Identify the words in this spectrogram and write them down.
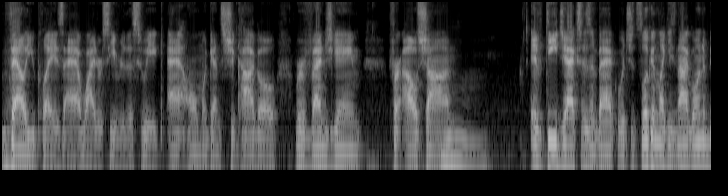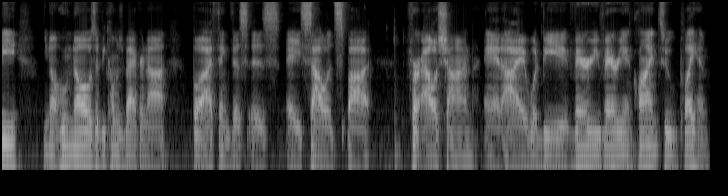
value plays at wide receiver this week at home against Chicago. Revenge game for Alshon. Mm. If Djax isn't back, which it's looking like he's not going to be, you know, who knows if he comes back or not. But I think this is a solid spot for Alshon, and I would be very, very inclined to play him.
